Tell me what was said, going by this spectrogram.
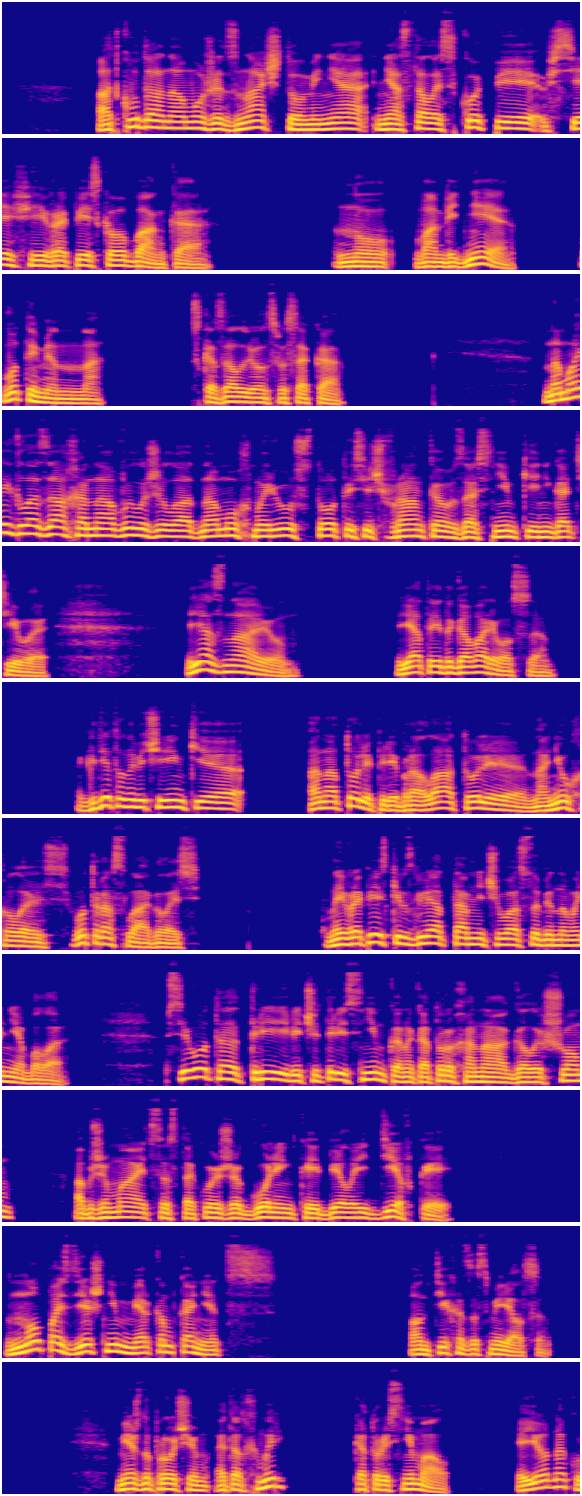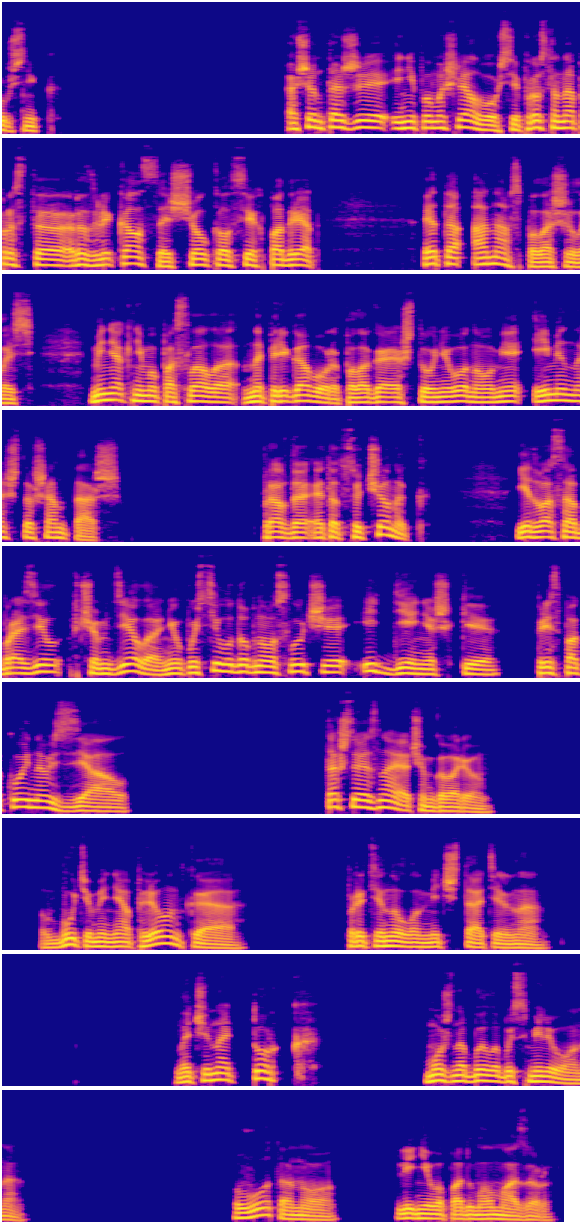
откуда она может знать, что у меня не осталось копии в сейфе Европейского банка? Ну, вам виднее? Вот именно, сказал Леон свысока. На моих глазах она выложила одному хмырю сто тысяч франков за снимки и негативы. Я знаю. Я-то и договаривался. Где-то на вечеринке она то ли перебрала, то ли нанюхалась, вот и расслабилась. На европейский взгляд там ничего особенного не было. Всего-то три или четыре снимка, на которых она голышом обжимается с такой же голенькой белой девкой. Но по здешним меркам конец. Он тихо засмеялся. Между прочим, этот хмырь, который снимал, ее однокурсник. О шантаже и не помышлял вовсе, просто-напросто развлекался, щелкал всех подряд. Это она всполошилась. Меня к нему послала на переговоры, полагая, что у него на уме именно что шантаж. Правда, этот сучонок едва сообразил, в чем дело, не упустил удобного случая и денежки преспокойно взял. Так что я знаю, о чем говорю. «Будь у меня пленка», протянул он мечтательно. Начинать торг можно было бы с миллиона. Вот оно, лениво подумал Мазур.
